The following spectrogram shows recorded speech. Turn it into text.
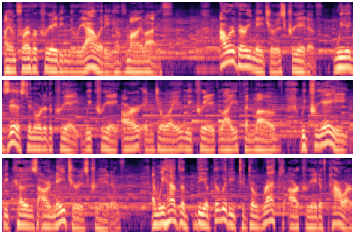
I am forever creating the reality of my life. Our very nature is creative. We exist in order to create. We create art and joy. We create life and love. We create because our nature is creative. And we have the, the ability to direct our creative power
